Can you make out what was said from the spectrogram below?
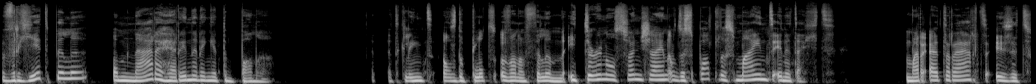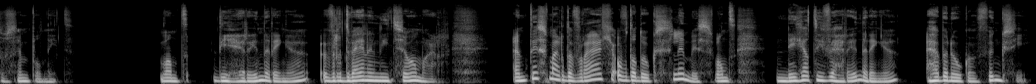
Vergeetpillen om nare herinneringen te bannen. Het klinkt als de plot van een film, Eternal Sunshine of the Spotless Mind in het echt. Maar uiteraard is het zo simpel niet. Want die herinneringen verdwijnen niet zomaar. En het is maar de vraag of dat ook slim is, want negatieve herinneringen hebben ook een functie.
